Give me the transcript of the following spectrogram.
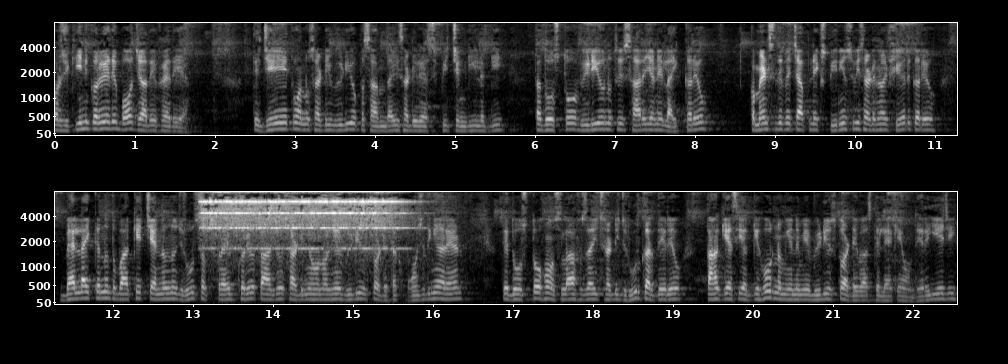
ਔਰ ਯਕੀਨ ਕਰਿਓ ਇਹਦੇ ਬਹੁਤ ਜ਼ਿਆਦਾ ਫਾਇਦੇ ਆ। ਤੇ ਜੇ ਤੁਹਾਨੂੰ ਸਾਡੀ ਵੀਡੀਓ ਪਸੰਦ ਆਈ, ਸਾਡੀ ਰੈਸਪੀ ਚੰਗੀ ਲੱਗੀ, ਤਾਂ ਦੋਸਤੋ, ਵੀਡੀਓ ਨੂੰ ਤੁਸੀਂ ਸਾਰੇ ਜਣੇ ਲਾਈਕ ਕਰਿਓ। ਕਮੈਂਟਸ ਦੇ ਵਿੱਚ ਆਪਣੇ ਐਕਸਪੀਰੀਅੰਸ ਵੀ ਸਾਡੇ ਨਾਲ ਸ਼ੇਅਰ ਕਰਿਓ। ਬੈਲ ਆਈਕਨ ਨੂੰ ਦਬਾ ਕੇ ਚੈਨਲ ਨੂੰ ਜਰੂਰ ਸਬਸਕ੍ਰਾਈਬ ਕਰਿਓ ਤਾਂ ਜੋ ਸਾਡੀਆਂ ਆਉਣ ਵਾਲੀਆਂ ਵੀਡੀਓਜ਼ ਤੁਹਾਡੇ ਤੱਕ ਪਹੁੰਚਦੀਆਂ ਰਹਿਣ। ਤੇ ਦੋਸਤੋ, ਹੌਸਲਾ ਅਫਜ਼ਾਈ ਸਾਡੀ ਜਰੂਰ ਕਰਦੇ ਰਹੋ ਤਾਂ ਕਿ ਅਸੀਂ ਅੱਗੇ ਹੋਰ ਨਵੀਆਂ-ਨਵੀਆਂ ਵੀਡੀਓਜ਼ ਤੁਹਾਡੇ ਵਾਸਤੇ ਲੈ ਕੇ ਆਉਂਦੇ ਰਹੀਏ ਜੀ।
